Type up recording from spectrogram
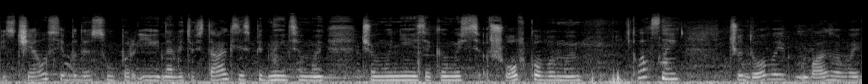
із Челсі буде супер, і навіть ось так зі спідницями, чому ні, з якимись шовковими. Класний, чудовий базовий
